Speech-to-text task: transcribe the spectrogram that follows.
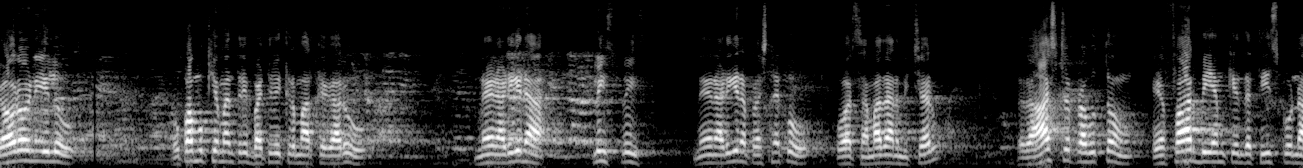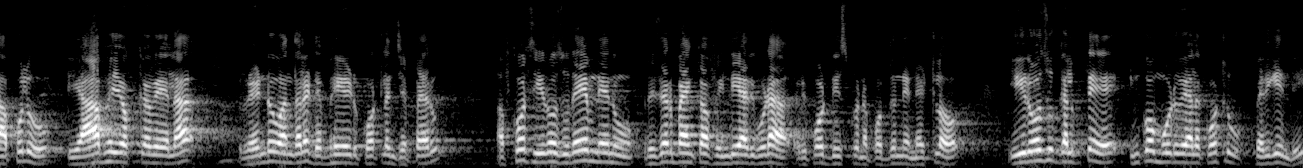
గౌరవనీయులు ఉప ముఖ్యమంత్రి బట్టి విక్రమార్క గారు నేను అడిగిన ప్లీజ్ ప్లీజ్ నేను అడిగిన ప్రశ్నకు వారు సమాధానం ఇచ్చారు. రాష్ట్ర ప్రభుత్వం ఎఫ్ఆర్బిఎం కింద తీసుకున్న అప్పులు యాభై ఒక్క వేల రెండు వందల డెబ్బై ఏడు కోట్లని చెప్పారు. అఫ్కోర్స్ ఈరోజు ఉదయం నేను రిజర్వ్ బ్యాంక్ ఆఫ్ ఇండియాది కూడా రిపోర్ట్ తీసుకున్న పొద్దున్నే నెట్లో ఈరోజు కలిపితే ఇంకో మూడు వేల కోట్లు పెరిగింది.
